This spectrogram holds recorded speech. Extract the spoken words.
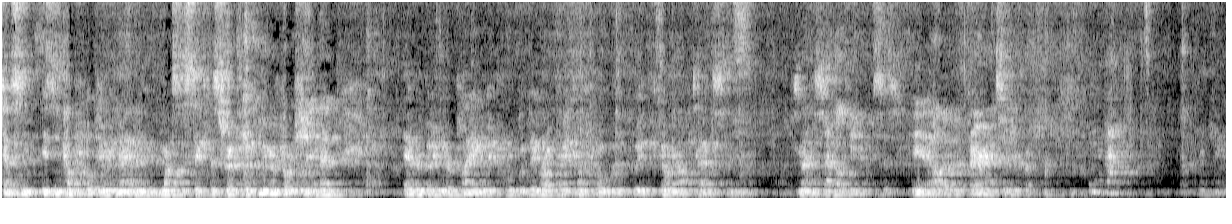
doesn't, isn't comfortable doing that and wants to stick to the script. But we were fortunate in that everybody we were playing with, they were all pretty comfortable with, with throwing off tests. It's nice. A healthy mix is Yeah. probably a fair answer to your question. In the back. How did you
